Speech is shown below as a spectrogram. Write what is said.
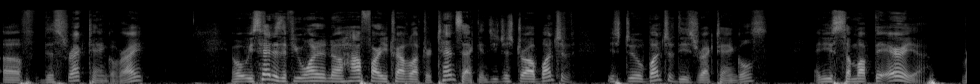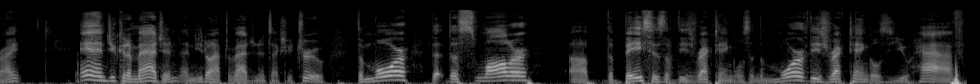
of this rectangle, right? And what we said is if you wanted to know how far you travel after 10 seconds, you just draw a bunch of you just do a bunch of these rectangles and you sum up the area right? And you can imagine, and you don't have to imagine, it's actually true. The more, the, the smaller uh, the bases of these rectangles, and the more of these rectangles you have,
